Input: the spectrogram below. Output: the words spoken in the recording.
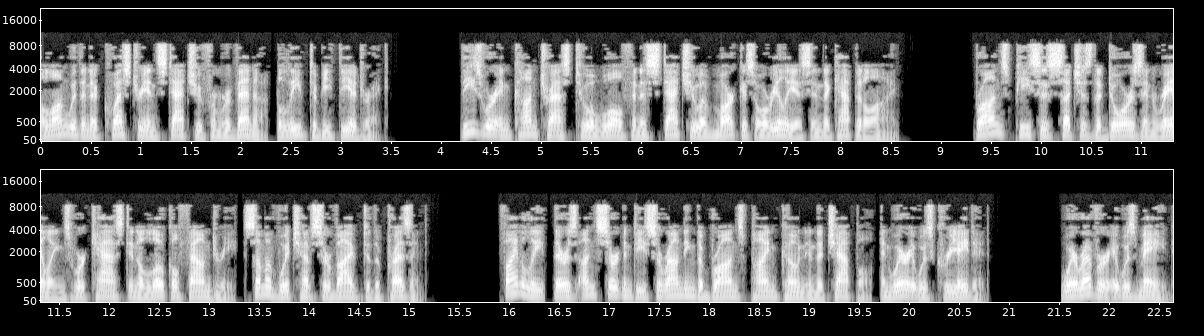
along with an equestrian statue from Ravenna, believed to be Theodoric. These were in contrast to a wolf and a statue of Marcus Aurelius in the Capitoline. Bronze pieces such as the doors and railings were cast in a local foundry, some of which have survived to the present. Finally, there is uncertainty surrounding the bronze pine cone in the chapel, and where it was created. Wherever it was made,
